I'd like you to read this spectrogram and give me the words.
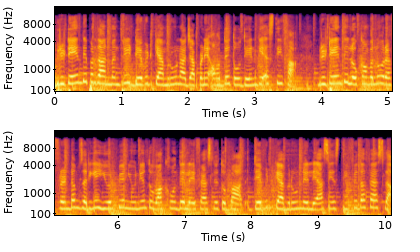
ਬ੍ਰਿਟੇਨ ਦੇ ਪ੍ਰਧਾਨ ਮੰਤਰੀ ਡੇਵਿਡ ਕੈਮਰੂਨ ਅੱਜ ਆਪਣੇ ਅਹੁਦੇ ਤੋਂ ਦੇਣਗੇ ਅਸਤੀਫਾ। ਬ੍ਰਿਟੇਨ ਦੇ ਲੋਕਾਂ ਵੱਲੋਂ ਰੈਫਰੈਂਡਮ ਜ਼ਰੀਏ ਯੂਰਪੀਅਨ ਯੂਨੀਅਨ ਤੋਂ ਵੱਖ ਹੋਣ ਦੇ ਲਈ ਫੈਸਲੇ ਤੋਂ ਬਾਅਦ ਡੇਵਿਡ ਕੈਮਰੂਨ ਨੇ ਲਿਆ ਸੀ ਅਸਤੀਫੇ ਦਾ ਫੈਸਲਾ।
